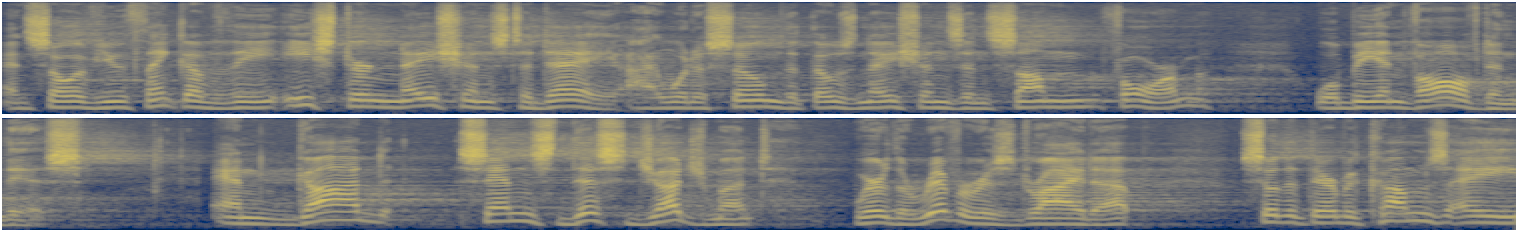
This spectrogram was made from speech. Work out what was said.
And so, if you think of the eastern nations today, I would assume that those nations in some form will be involved in this. And God sends this judgment where the river is dried up so that there becomes a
